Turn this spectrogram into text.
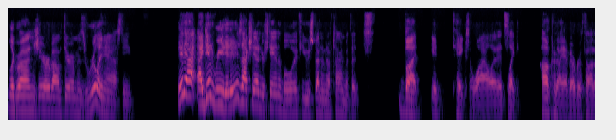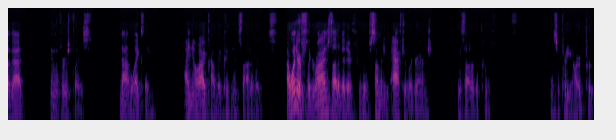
Lagrange error bound theorem is really nasty. It I did read it. It is actually understandable if you spend enough time with it, but it takes a while, and it's like, how could I have ever thought of that in the first place? Not likely. I know I probably couldn't have thought of it. I wonder if Lagrange thought of it, if, if somebody after Lagrange who thought of the proof. That's a pretty hard proof.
